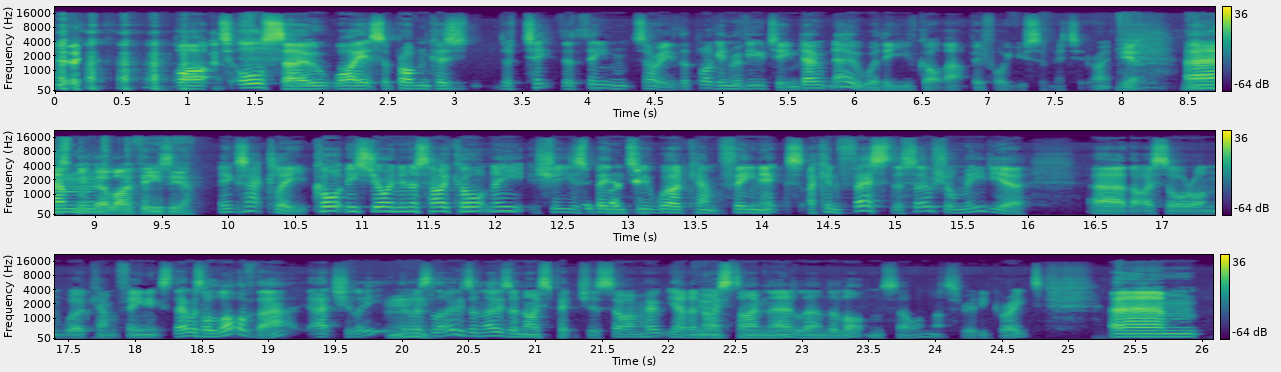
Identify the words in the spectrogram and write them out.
but also why it's a problem because the t- the theme, sorry, the plugin review team don't know whether you've got that before you submit it, right? Yeah, yeah um, make their life easier. Exactly. Courtney's joining us. Hi, Courtney. She's been to WordCamp Phoenix. I confess the social media uh, that I saw on WordCamp Phoenix. There was a lot of that actually. Mm. There was mm. loads and loads of nice pictures. So I hope you had a yeah. nice time there, learned a lot, and so on. That's really great. Um,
